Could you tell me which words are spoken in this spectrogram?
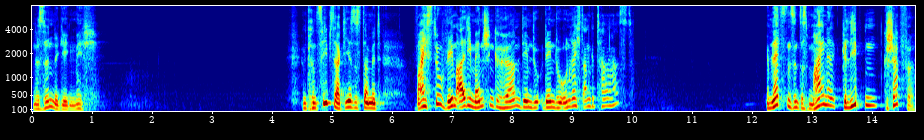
eine Sünde gegen mich. Im Prinzip sagt Jesus damit, weißt du, wem all die Menschen gehören, denen du, denen du Unrecht angetan hast? Im letzten sind es meine geliebten Geschöpfe.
